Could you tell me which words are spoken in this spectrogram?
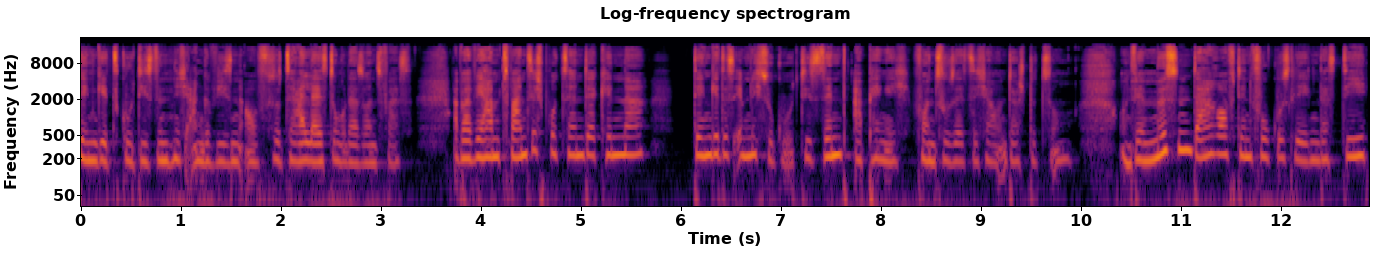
denen geht's gut, die sind nicht angewiesen auf Sozialleistung oder sonst was. Aber wir haben 20 Prozent der Kinder, denen geht es eben nicht so gut. Die sind abhängig von zusätzlicher Unterstützung. Und wir müssen darauf den Fokus legen, dass die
